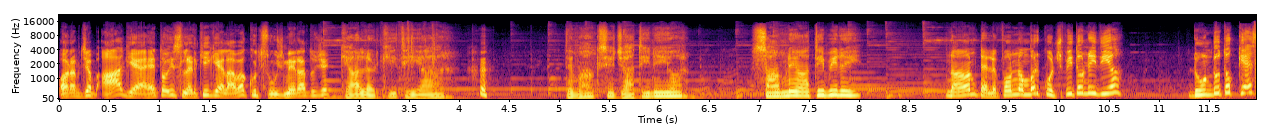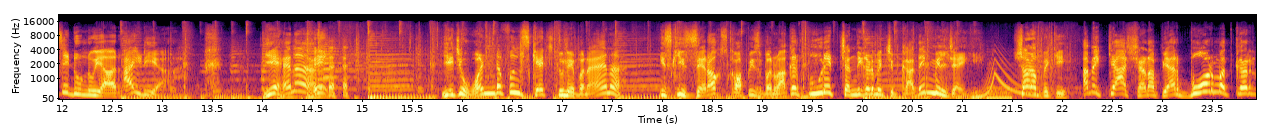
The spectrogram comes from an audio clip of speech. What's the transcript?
और अब जब आ गया है तो इस लड़की के अलावा कुछ सूझ नहीं रहा तुझे? क्या लड़की थी यार? दिमाग से जाती नहीं और सामने आती भी नहीं। नाम, टेलीफोन नंबर कुछ भी तो नहीं दिया? ढूंढू तो कैसे ढूंढू यार? आइडिया। ये है ना? ए? ये जो वंडरफुल स्केच तूने बनाया ना इसकी जेरोक्स कॉपीज बनवाकर पूरे चंडीगढ़ में चिपका दे मिल जाएगी। शराब विकी अबे क्या शराब यार? बोर मत कर।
